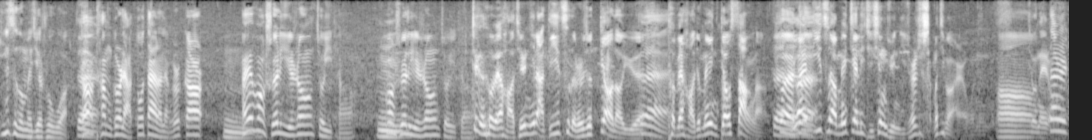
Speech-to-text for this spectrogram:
一次都没接触过，对然后他们哥俩多带了两根杆儿，嗯，哎，往水里一扔就一条，嗯往水里一扔就一条。这个特别好。其实你俩第一次的时候就钓到鱼，对特别好，就没给你钓丧了。对对你万一第一次要没建立起兴趣，你觉得是什么鸡巴玩意儿？我哦就那种。但是，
